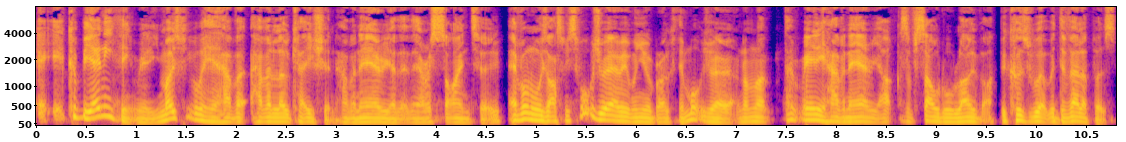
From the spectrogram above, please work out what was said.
It, it could be anything really. Most people here have a have a location, have an area that they're assigned to. Everyone always asks me, "So what was your area when you were broken? Then what was your area?" And I'm like, I "Don't really have an area because I've sold all over because we work with developers.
